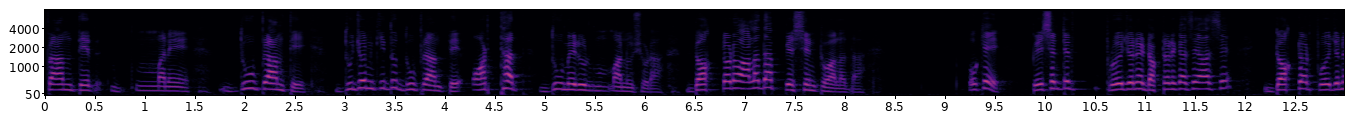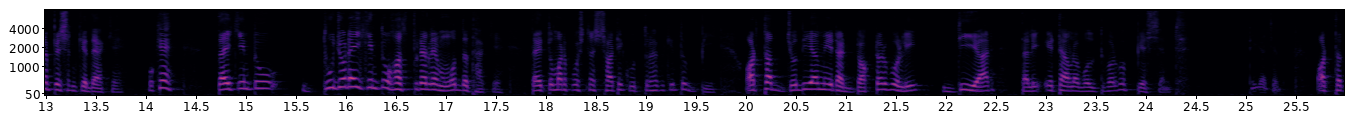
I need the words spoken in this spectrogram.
প্রান্তের মানে দু প্রান্তে, দুজন কিন্তু দু প্রান্তে, অর্থাৎ দু মেরুর মানুষ ওরা। ডক্টরও আলাদা পেশেন্টও আলাদা। ওকে? পেশেন্টের প্রয়োজনে ডক্টরের কাছে আসে ডক্টর প্রয়োজনে পেশেন্টকে দেখে। ওকে? তাই কিন্তু দুজনেই কিন্তু হসপিটালের মধ্যে থাকে। তাই তোমার প্রশ্নের সঠিক উত্তর হবে কিন্তু বি অর্থাৎ যদি আমি এটা ডক্টর বলি ডিআর তাহলে এটা আমরা বলতে পারব পেশেন্ট ঠিক আছে? অর্থাৎ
